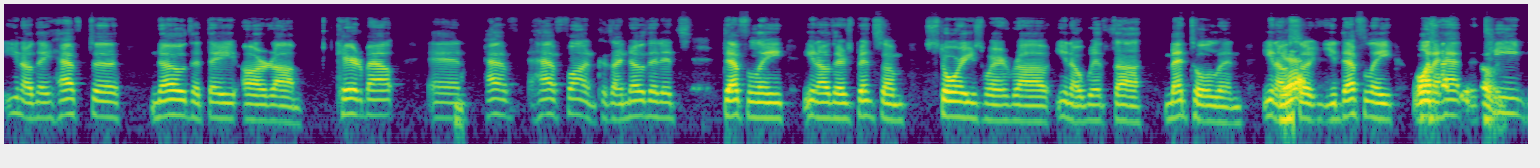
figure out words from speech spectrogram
you know, they have to know that they are um, cared about and have have fun because I know that it's definitely, you know, there's been some stories where uh, you know, with uh mental and you know, Yeah. so you definitely want to have the team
